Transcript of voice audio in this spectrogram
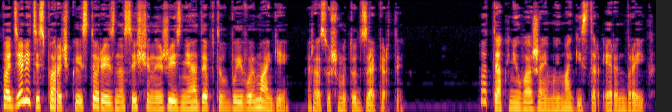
Поделитесь парочкой историй из насыщенной жизни адептов боевой магии, раз уж мы тут заперты». «Вот так, неуважаемый магистр Эрен Брейк.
